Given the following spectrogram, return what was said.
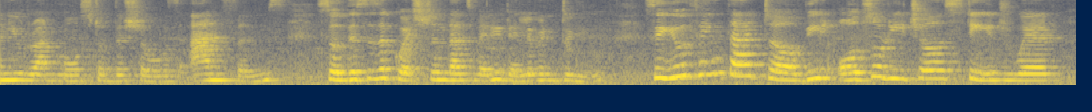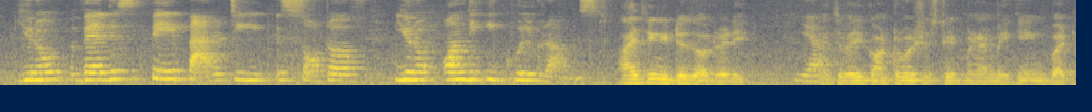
and you run most of the shows and films, so this is a question that's very relevant to you. So you think that uh, we'll also reach a stage where you know where this pay parity is sort of you know on the equal grounds? i think it is already Yeah. It's a very controversial statement I'm making, but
